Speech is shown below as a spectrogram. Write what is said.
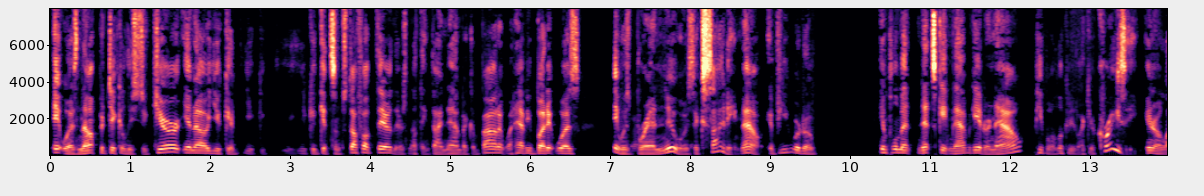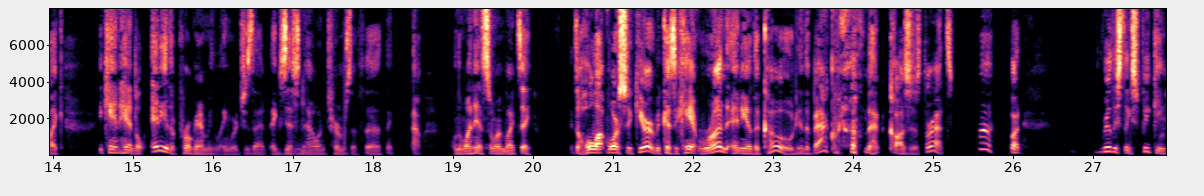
it was not particularly secure. You know you could you could you could get some stuff up there. There's nothing dynamic about it what have you. But it was it was brand new. It was exciting. Now, if you were to implement Netscape Navigator now, people would look at you like you're crazy. You know, like it can't handle any of the programming languages that exist mm-hmm. now in terms of the thing. Now, on the one hand, someone might say it's a whole lot more secure because it can't run any of the code in the background that causes threats. Eh, but realistically speaking,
